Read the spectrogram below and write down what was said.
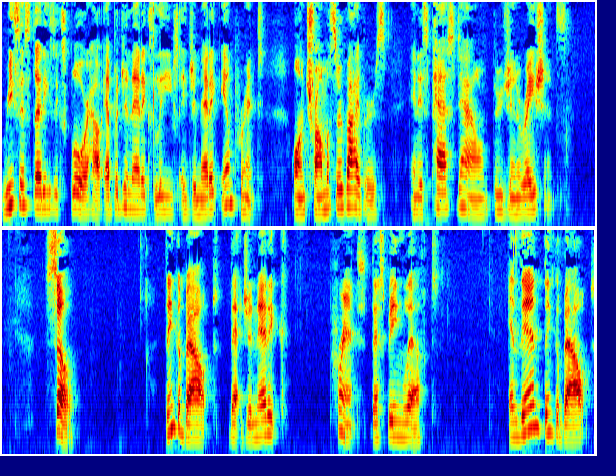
Recent studies explore how epigenetics leaves a genetic imprint on trauma survivors and is passed down through generations. So, think about that genetic print that's being left, and then think about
